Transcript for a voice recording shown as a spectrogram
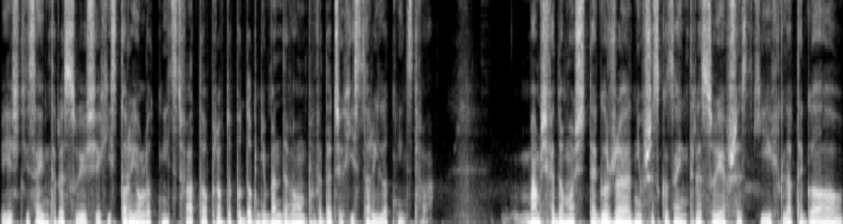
Jeśli zainteresuję się historią lotnictwa, to prawdopodobnie będę Wam opowiadać o historii lotnictwa. Mam świadomość tego, że nie wszystko zainteresuje wszystkich, dlatego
